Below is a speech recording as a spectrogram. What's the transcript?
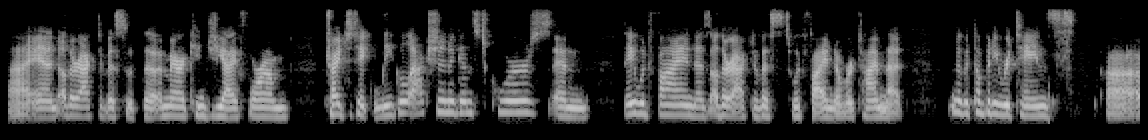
uh, and other activists with the American GI Forum tried to take legal action against Coors, and they would find, as other activists would find over time, that you know, the company retains uh,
